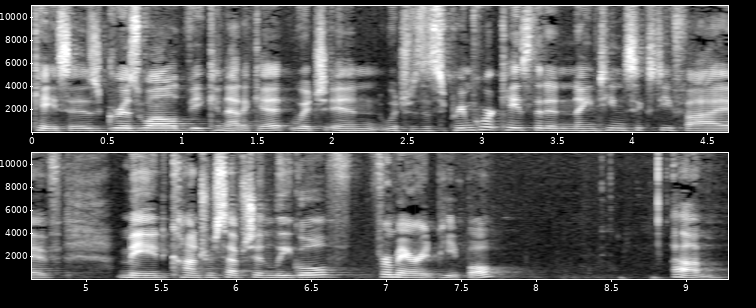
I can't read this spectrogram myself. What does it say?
cases, Griswold v. Connecticut, which, in, which was a Supreme Court case that in 1965 made contraception legal for married people. Um,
